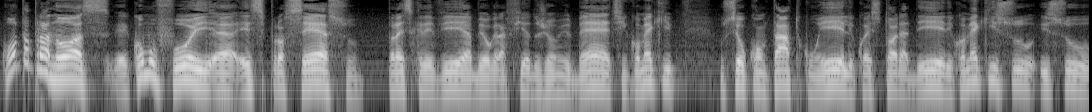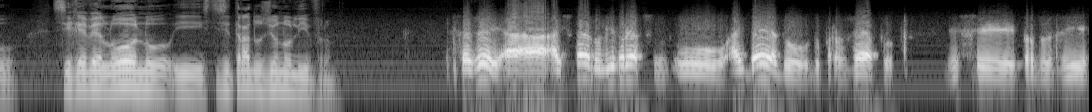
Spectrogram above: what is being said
Conta para nós eh, como foi uh, esse processo para escrever a biografia do João Betting, como é que o seu contato com ele, com a história dele, como é que isso, isso se revelou no, e se traduziu no livro? Sergei, a, a história do livro é assim. O, a ideia do, do projeto de se produzir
